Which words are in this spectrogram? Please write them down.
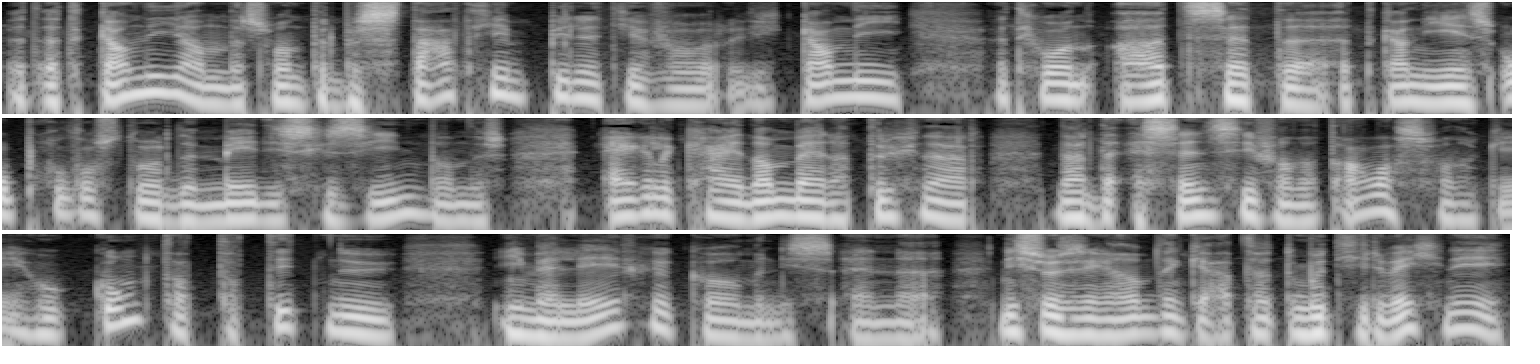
het, het kan niet anders, want er bestaat geen pilletje voor. Je kan niet het gewoon uitzetten. Het kan niet eens opgelost worden, medisch gezien. Dan dus eigenlijk ga je dan bijna terug naar, naar de essentie van het alles. Van oké, hoe komt dat dat dit nu in mijn leven gekomen is? En eh, niet zozeer gaan opdenken, ja, het, het moet hier weg. Nee,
